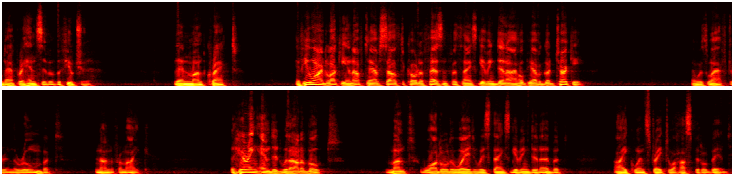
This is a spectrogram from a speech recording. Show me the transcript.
and apprehensive of the future. Then Mundt cracked. If you aren't lucky enough to have South Dakota pheasant for Thanksgiving dinner, I hope you have a good turkey. There was laughter in the room, but none from Ike. The hearing ended without a vote. Mundt waddled away to his Thanksgiving dinner, but Ike went straight to a hospital bed.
